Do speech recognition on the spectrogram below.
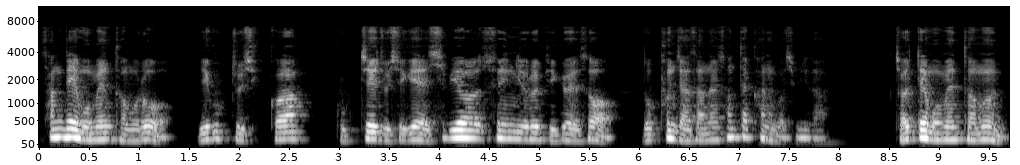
상대 모멘텀으로 미국 주식과 국제 주식의 12월 수익률을 비교해서 높은 자산을 선택하는 것입니다. 절대 모멘텀은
